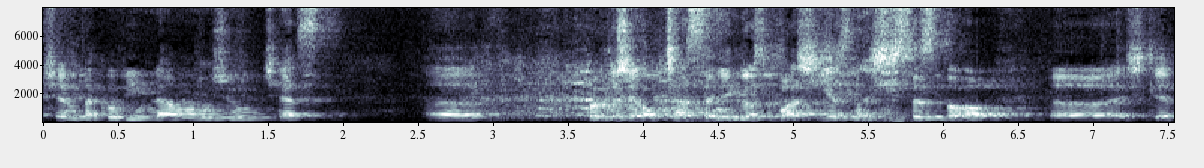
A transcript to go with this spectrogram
všem takovým nám mužům čest, protože občas se někdo splaší a snaží se z toho ještě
